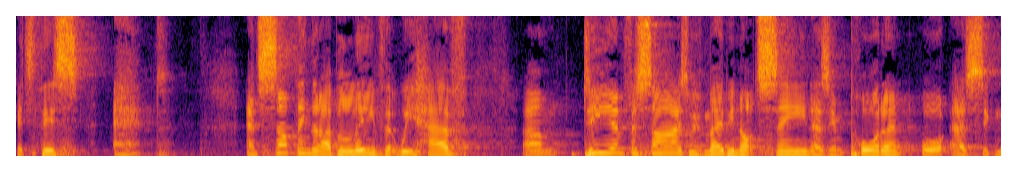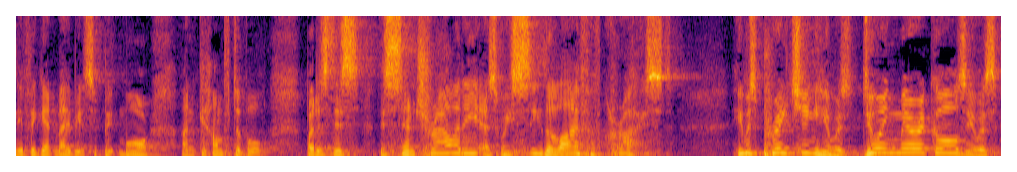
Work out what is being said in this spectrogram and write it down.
it's this and. And something that I believe that we have um, de emphasized, we've maybe not seen as important or as significant, maybe it's a bit more uncomfortable, but it's this, this centrality as we see the life of Christ. He was preaching, he was doing miracles, he was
